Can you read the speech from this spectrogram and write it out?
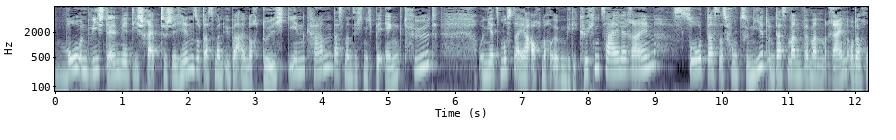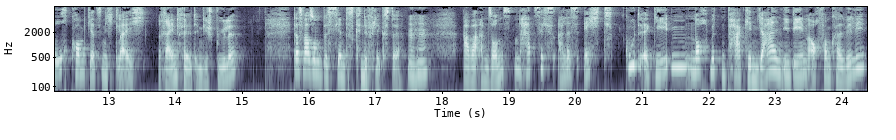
wo und wie stellen wir die Schreibtische hin, so dass man überall noch durchgehen kann, dass man sich nicht beengt fühlt. Und jetzt muss da ja auch noch irgendwie die Küchenzeile rein, so dass es funktioniert und dass man, wenn man rein oder hochkommt, jetzt nicht gleich reinfällt in die Spüle. Das war so ein bisschen das Kniffligste. Mhm. Aber ansonsten hat sich's alles echt gut ergeben, noch mit ein paar genialen Ideen auch vom Calvilli.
